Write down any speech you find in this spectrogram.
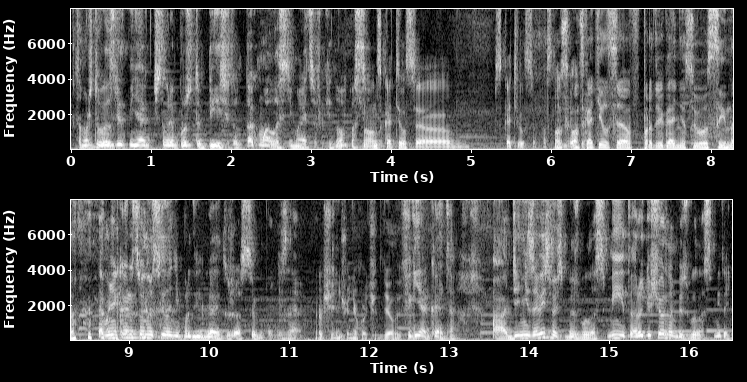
Потому что Уилл Смит меня, честно говоря, просто бесит. Он так мало снимается в кино в последнее Но он скатился скатился он, он скатился в продвигание своего сына. Да, мне кажется, он и сына не продвигает уже особенно, не знаю. Вообще ничего не хочет делать. Фигня какая-то. А День независимости без Уилла Смита, Ради Черным без Уилла Смита.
